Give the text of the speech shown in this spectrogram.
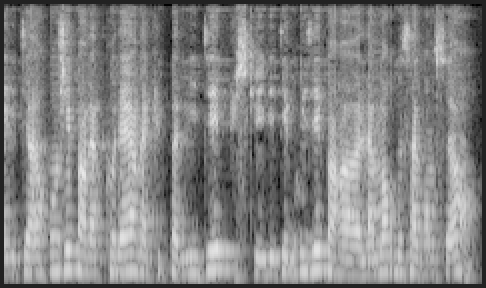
il était rongé par la colère, la culpabilité puisqu'il était brisé par la mort de sa grande sœur.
